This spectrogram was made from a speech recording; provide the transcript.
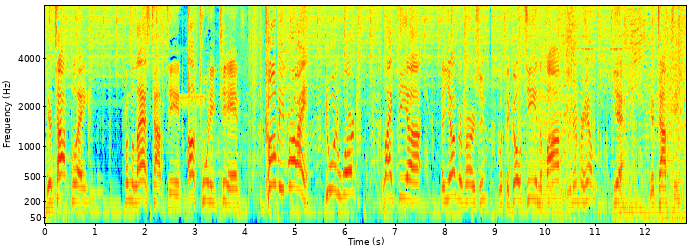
Your top play from the last top 10 of 2010, Kobe Bryant doing work like the uh, the younger version with the goatee and the bob. Remember him? Yeah, your top 10.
